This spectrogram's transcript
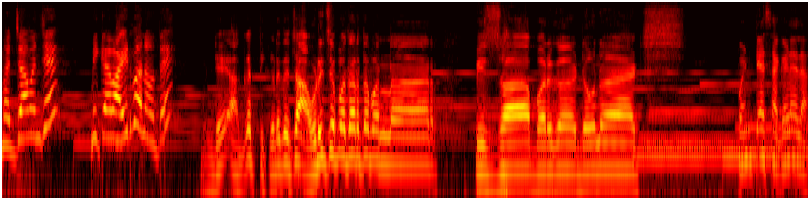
मज्जा म्हणजे? मी काय वाईट बनवते? म्हणजे अगं तिकडे त्याच्या आवडीचे पदार्थ बनणार. Pizza burger donuts. पण त्या सगळ्याला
